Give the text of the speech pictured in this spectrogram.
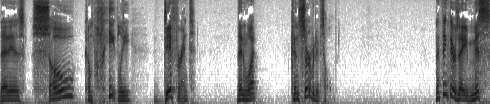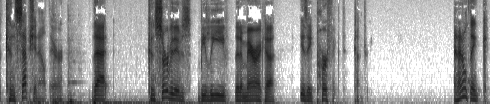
that is so completely different than what conservatives hold. And I think there's a misconception out there that conservatives believe that America is a perfect country. And I don't think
